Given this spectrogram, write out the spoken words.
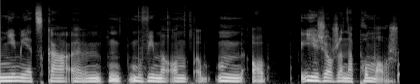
niemiecka, mówimy o, o jeziorze na Pomorzu.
